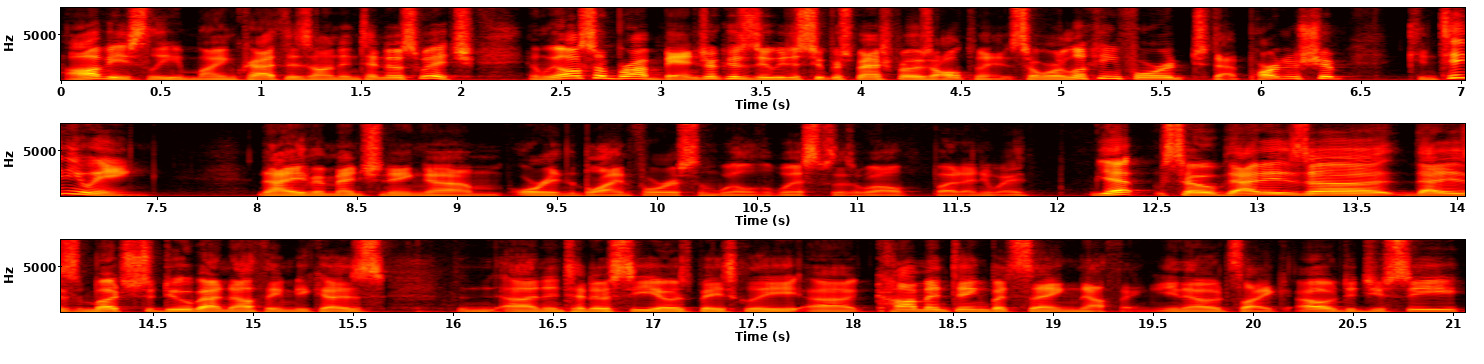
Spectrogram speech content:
Obviously, Minecraft is on Nintendo Switch. And we also brought Banjo Kazooie to Super Smash Bros. Ultimate. So we're looking forward to that partnership continuing. Not even mentioning um, Ori and the Blind Forest and Will of the Wisps as well. But anyway, Yep. So that is uh that is much to do about nothing because uh, Nintendo CEO is basically uh, commenting but saying nothing. You know, it's like, oh, did you see?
